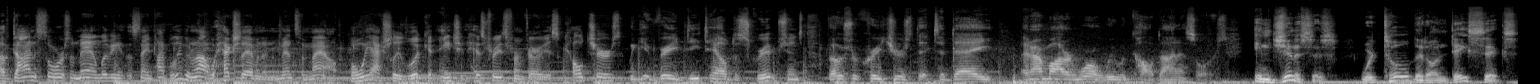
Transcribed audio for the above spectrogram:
of dinosaurs and man living at the same time, believe it or not, we actually have an immense amount. When we actually look at ancient histories from various cultures, we get very detailed descriptions. Those are creatures that today, in our modern world, we would call dinosaurs. In Genesis, we're told that on day six,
